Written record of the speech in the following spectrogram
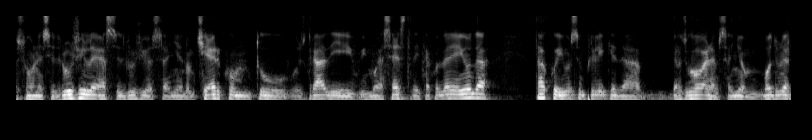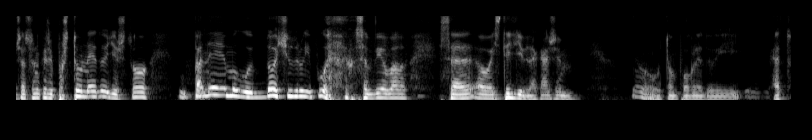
su one se družile, ja sam se družio sa njenom čerkom tu u zgradi i moja sestra i tako dalje i onda tako imao sam prilike da razgovaram sa njom. Odem na čas, ona kaže, pa što ne dođeš, što? Pa ne mogu, doći u drugi put. Ako sam bio malo sa, ovaj, stiljiv, da kažem, u tom pogledu i eto,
